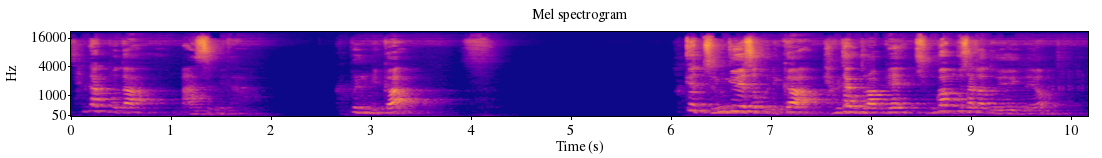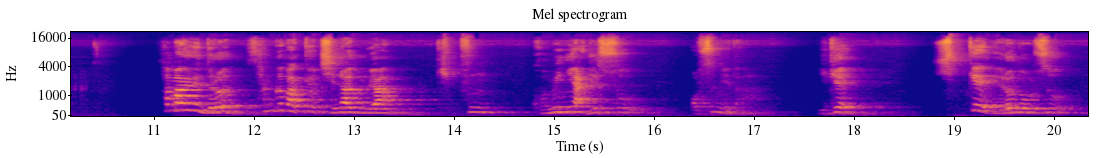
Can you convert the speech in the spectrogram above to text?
생각보다 많습니다. 그뿐입니까? 학교 등교에서 보니까 당장 눈 앞에 중간고사가 놓여 있네요. 3학년들은 상급학교 진학을 위한 깊은 고민이 아닐 수 없습니다. 이게 쉽게 내려놓을 수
